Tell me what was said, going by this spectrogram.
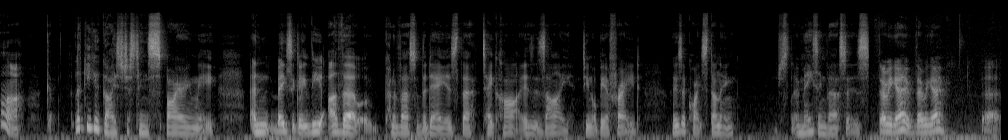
Huh look at you guys just inspiring me. And basically, the other kind of verse of the day is the take heart is its eye, do not be afraid. Those are quite stunning. Just amazing verses. There we go, there we go. But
